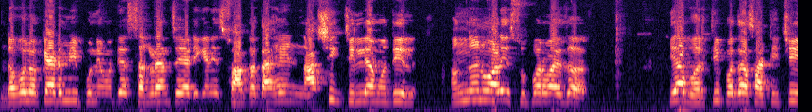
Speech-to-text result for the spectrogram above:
डबल अकॅडमी पुणेमध्ये सगळ्यांचं या ठिकाणी स्वागत आहे. नाशिक जिल्ह्यामधील अंगणवाडी सुपरवायझर या भरती पदासाठीची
